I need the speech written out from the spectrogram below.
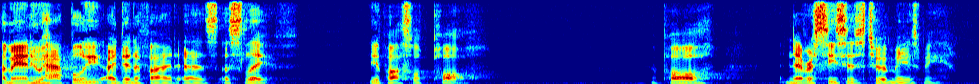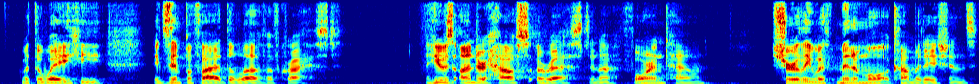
a man who happily identified as a slave, the Apostle Paul. And Paul never ceases to amaze me with the way he exemplified the love of Christ. He was under house arrest in a foreign town, surely with minimal accommodations,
